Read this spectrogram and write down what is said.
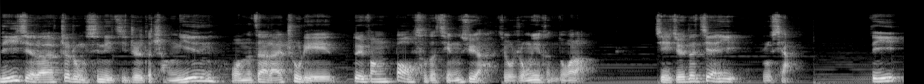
理解了这种心理机制的成因，我们再来处理对方暴躁的情绪啊，就容易很多了。解决的建议如下：第一，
